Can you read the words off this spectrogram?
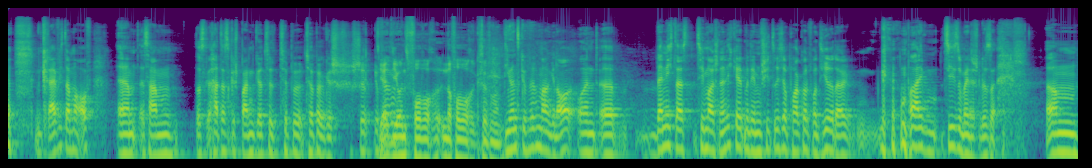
greife ich da mal auf, ähm, es haben das hat das Gespann Götze Tippel, Töppel gepfiffen. Die, die uns Vorwoche, in der Vorwoche gepfiffen haben. Die uns gepfiffen haben, genau. Und äh, wenn ich das Thema Schnelligkeit mit dem Schiedsrichterpaar konfrontiere, da ziehe ich so meine Schlüsse. Ähm,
